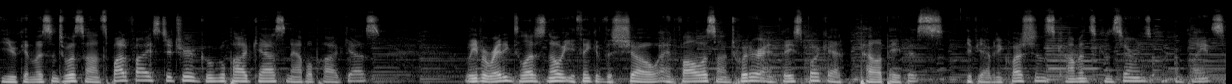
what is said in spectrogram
You can listen to us on Spotify, Stitcher, Google Podcasts, and Apple Podcasts. Leave a rating to let us know what you think of the show, and follow us on Twitter and Facebook at Palapapus. If you have any questions, comments, concerns, or complaints,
